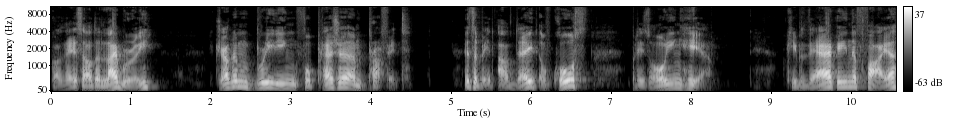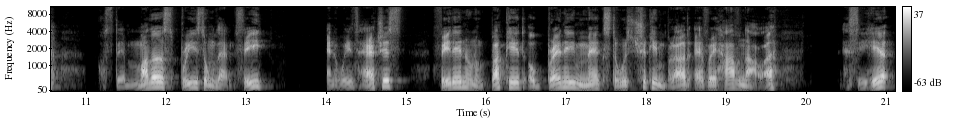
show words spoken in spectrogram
Got this out of the library. Dragon breeding for pleasure and profit. It's a bit outdated, of course, but it's all in here. Keep the egg in the fire, cause their mothers breathe on them, see? And when hatches, feed it on a bucket of brandy mixed with chicken blood every half an hour. And see here,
